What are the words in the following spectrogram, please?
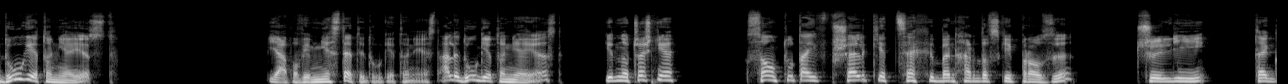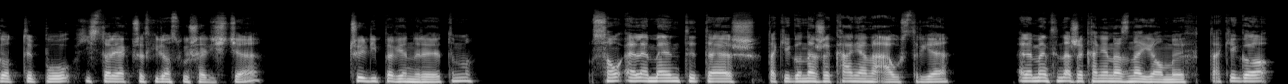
długie to nie jest. Ja powiem niestety długie to nie jest, ale długie to nie jest. Jednocześnie są tutaj wszelkie cechy Bernhardowskiej prozy, czyli tego typu historia, jak przed chwilą słyszeliście, czyli pewien rytm. Są elementy też takiego narzekania na Austrię, elementy narzekania na znajomych, takiego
